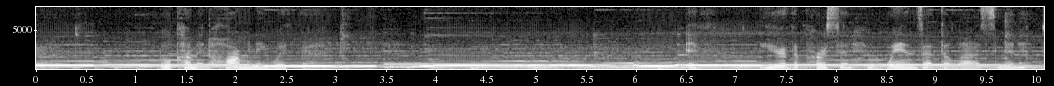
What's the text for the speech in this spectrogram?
that. We'll come in harmony with that. The person who wins at the last minute,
